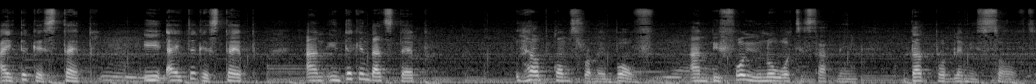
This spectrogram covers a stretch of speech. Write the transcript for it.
I take a step. I take a step. And in taking that step, help comes from above. And before you know what is happening, that problem is solved.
